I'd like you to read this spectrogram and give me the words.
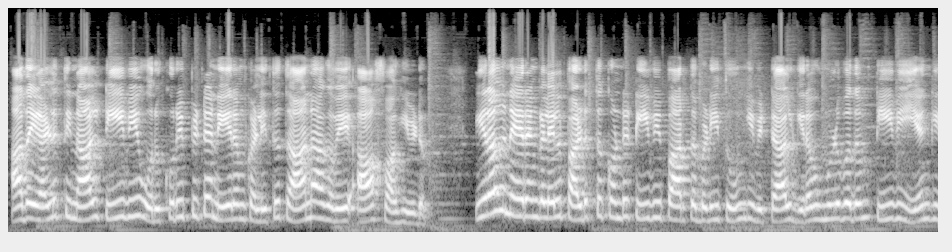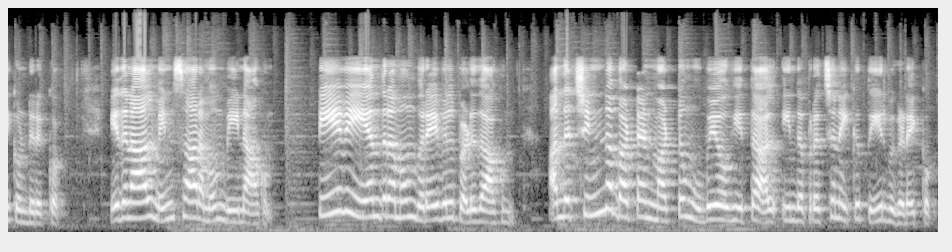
அதை அழுத்தினால் டிவி ஒரு குறிப்பிட்ட நேரம் கழித்து தானாகவே ஆஃப் ஆகிவிடும். இரவு நேரங்களில் படுத்துக்கொண்டு டிவி பார்த்தபடி தூங்கிவிட்டால் இரவு முழுவதும் டிவி இயங்கிக் கொண்டிருக்கும். இதனால் மின்சாரமும் வீணாகும். டிவி இயந்திரமும் விரைவில் பழுதாகும். அந்த சின்ன பட்டன் மட்டும் உபயோகித்தால் இந்த பிரச்சனைக்கு தீர்வு கிடைக்கும்.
